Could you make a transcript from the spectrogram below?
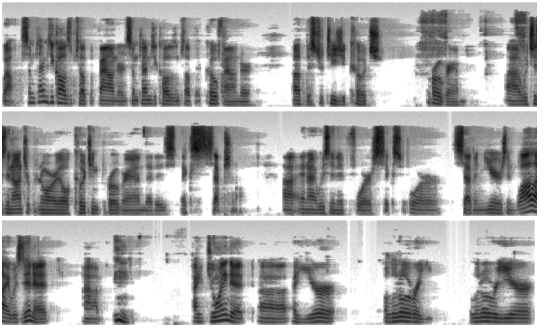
well, sometimes he calls himself a founder, and sometimes he calls himself a co-founder of the Strategic Coach program, uh, which is an entrepreneurial coaching program that is exceptional. Uh, and I was in it for six or seven years. And while I was in it, uh, I joined it uh, a year, a little over, a little over a year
